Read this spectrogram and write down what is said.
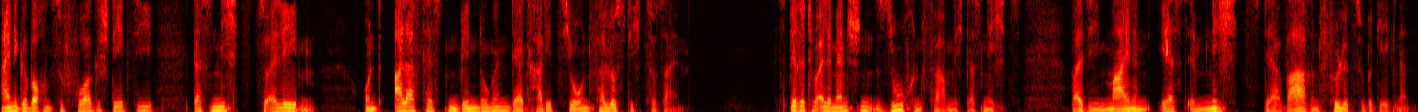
Einige Wochen zuvor gesteht sie, das Nichts zu erleben und aller festen Bindungen der Tradition verlustig zu sein. Spirituelle Menschen suchen förmlich das Nichts, weil sie meinen, erst im Nichts der wahren Fülle zu begegnen.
